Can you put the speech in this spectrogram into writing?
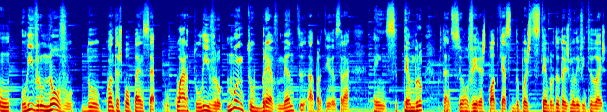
um livro novo do Quantas Poupança, o quarto livro, muito brevemente, à partida será em setembro. Portanto, se ouvir este podcast depois de setembro de 2022,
